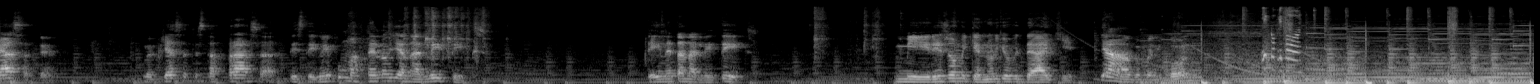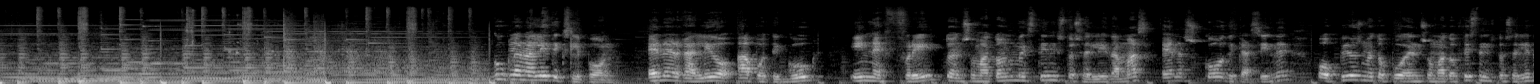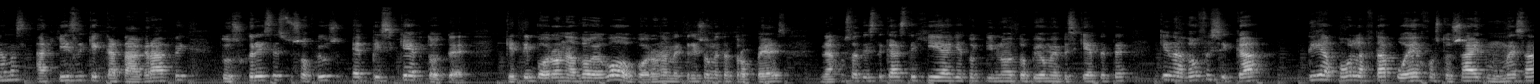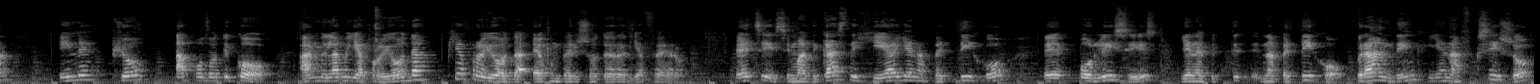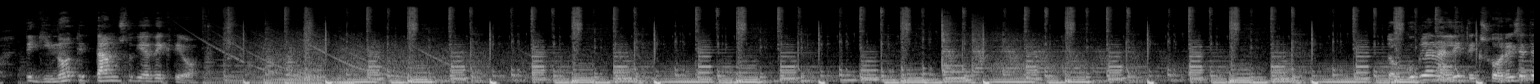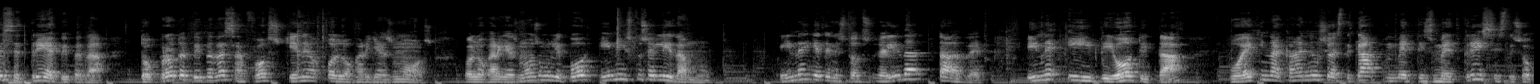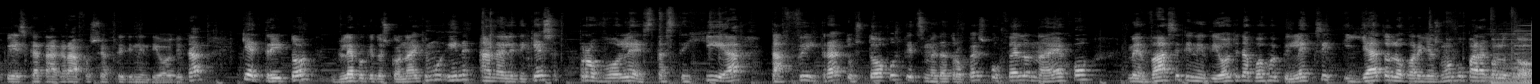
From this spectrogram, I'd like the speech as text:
πιάσατε. Με πιάσατε στα πράσα τη στιγμή που μαθαίνω για analytics. Τι είναι τα analytics? Μυρίζομαι καινούριο βιντεάκι. Για να δούμε λοιπόν. Google Analytics λοιπόν. Ένα εργαλείο από την Google είναι free, το ενσωματώνουμε στην ιστοσελίδα μας, ένας κώδικας είναι, ο οποίος με το που ενσωματωθεί στην ιστοσελίδα μας αρχίζει και καταγράφει τους χρήστες τους οποίους επισκέπτονται. Και τι μπορώ να δω εγώ, μπορώ να μετρήσω μετατροπές, να έχω στατιστικά στοιχεία για το κοινό το οποίο με επισκέπτεται και να δω φυσικά τι από όλα αυτά που έχω στο site μου μέσα είναι πιο αποδοτικό. Αν μιλάμε για προϊόντα, ποια προϊόντα έχουν περισσότερο ενδιαφέρον; Έτσι, σημαντικά στοιχεία για να πετύχω ε, πωλήσεις, για να, να πετύχω branding, για να αυξήσω την κοινότητά μου στο διαδίκτυο. Το Google Analytics χωρίζεται σε τρία επίπεδα. Το πρώτο επίπεδο σαφώς και είναι ο λογαριασμός. Ο λογαριασμός μου λοιπόν είναι η ιστοσελίδα μου. Είναι για την ιστοσελίδα τάδε. Είναι η ιδιότητα που έχει να κάνει ουσιαστικά με τις μετρήσεις τις οποίες καταγράφω σε αυτή την ιδιότητα και τρίτον, βλέπω και το σκονάκι μου, είναι αναλυτικές προβολές, τα στοιχεία, τα φίλτρα, τους στόχους και τις μετατροπές που θέλω να έχω με βάση την ιδιότητα που έχω επιλέξει για το λογαριασμό που παρακολουθώ.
